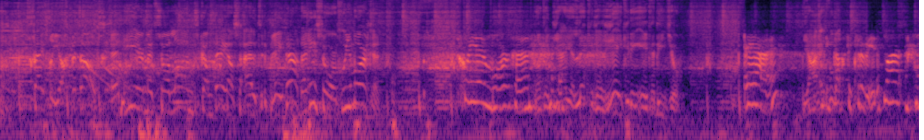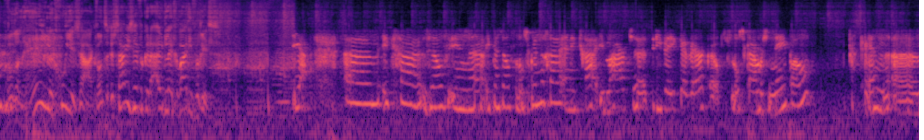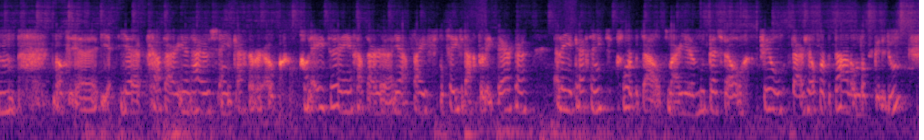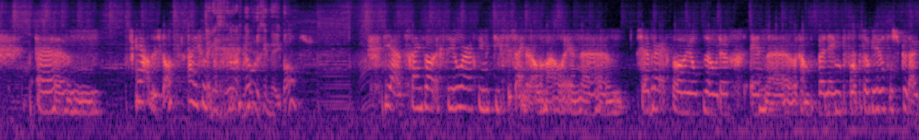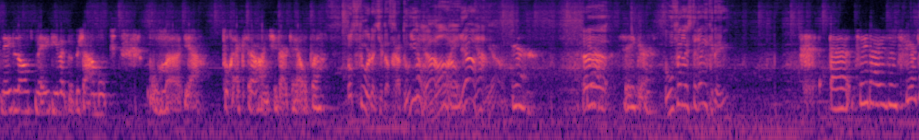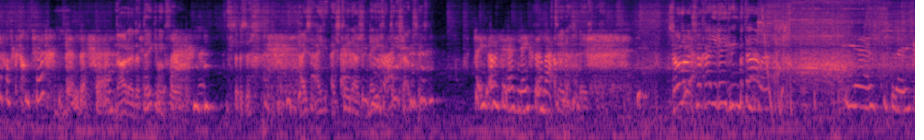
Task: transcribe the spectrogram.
538 betaald. En hier met Solange Candeas uit Breda. Daar is ze hoor. Goedemorgen. Goedemorgen. Wat heb jij een lekkere rekening ingediend, joh. Ja, hè? Ja, en ik dacht, ik probeer het maar. voor een hele goede zaak. Want zou je eens even kunnen uitleggen waar die voor is? Ja, um, ik ga zelf in, uh, ik ben zelf verloskundige en ik ga in maart uh, drie weken werken op de verloskamers in Nepal. En um, dat, uh, je, gaat daar in een huis en je krijgt er ook gewoon eten en je gaat daar ja, vijf tot zeven dagen per week werken. Alleen je krijgt er niet voor betaald, maar je moet best wel veel daar zelf voor betalen om dat te kunnen doen. Um, ja, dus dat eigenlijk. En is het heel erg nodig in Nepal? Ja, het schijnt wel echt heel erg primitief te zijn er allemaal. En uh, ze hebben er echt wel hulp nodig. En uh, we gaan, wij nemen bijvoorbeeld ook heel veel spullen uit Nederland mee die we hebben verzameld. Om uh, ja, toch extra handje daar te helpen. Wat stoer dat je dat gaat doen. Ja, ja. mooi. Ja. Ja, ja. Uh, zeker. Hoeveel is de rekening? Uh, 2040 als ik het goed zeg. Ik ben even... Nou, daar, daar teken ik voor. hij, is, hij, hij is 2090 zou ik zeggen. Oh, 2090, nou. 2090. Zo langs, ja. we gaan je rekening betalen. Yes, leuk.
